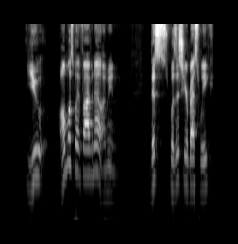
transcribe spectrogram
you almost went 5 and 0. I mean, this was this your best week?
